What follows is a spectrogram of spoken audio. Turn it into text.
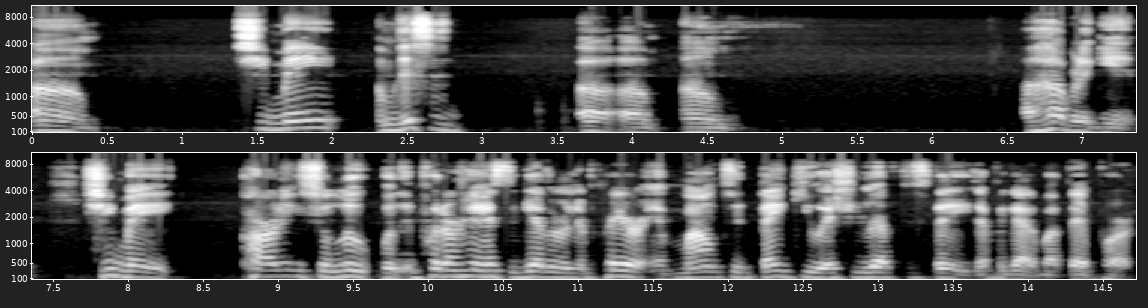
Um, she made um this is uh um um a Hubbard again. She made parting salute, but put her hands together in a prayer and mounted thank you as she left the stage. I forgot about that part.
